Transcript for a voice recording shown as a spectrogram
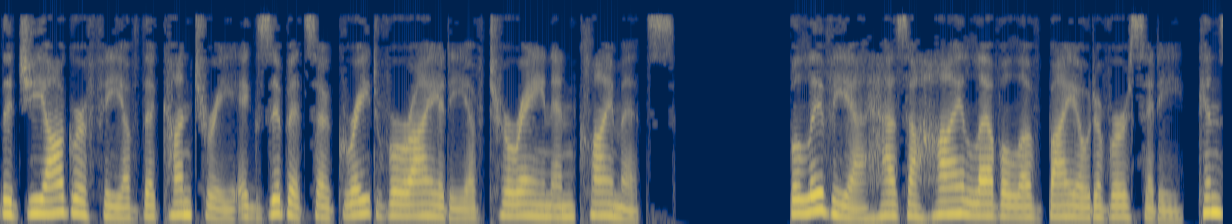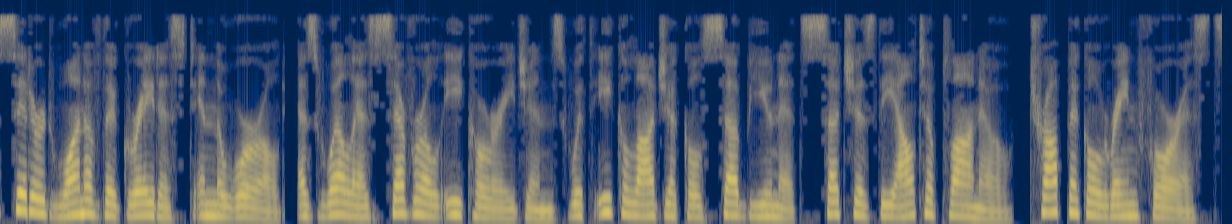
The geography of the country exhibits a great variety of terrain and climates. Bolivia has a high level of biodiversity, considered one of the greatest in the world, as well as several ecoregions with ecological sub-units such as the Altiplano, tropical rainforests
